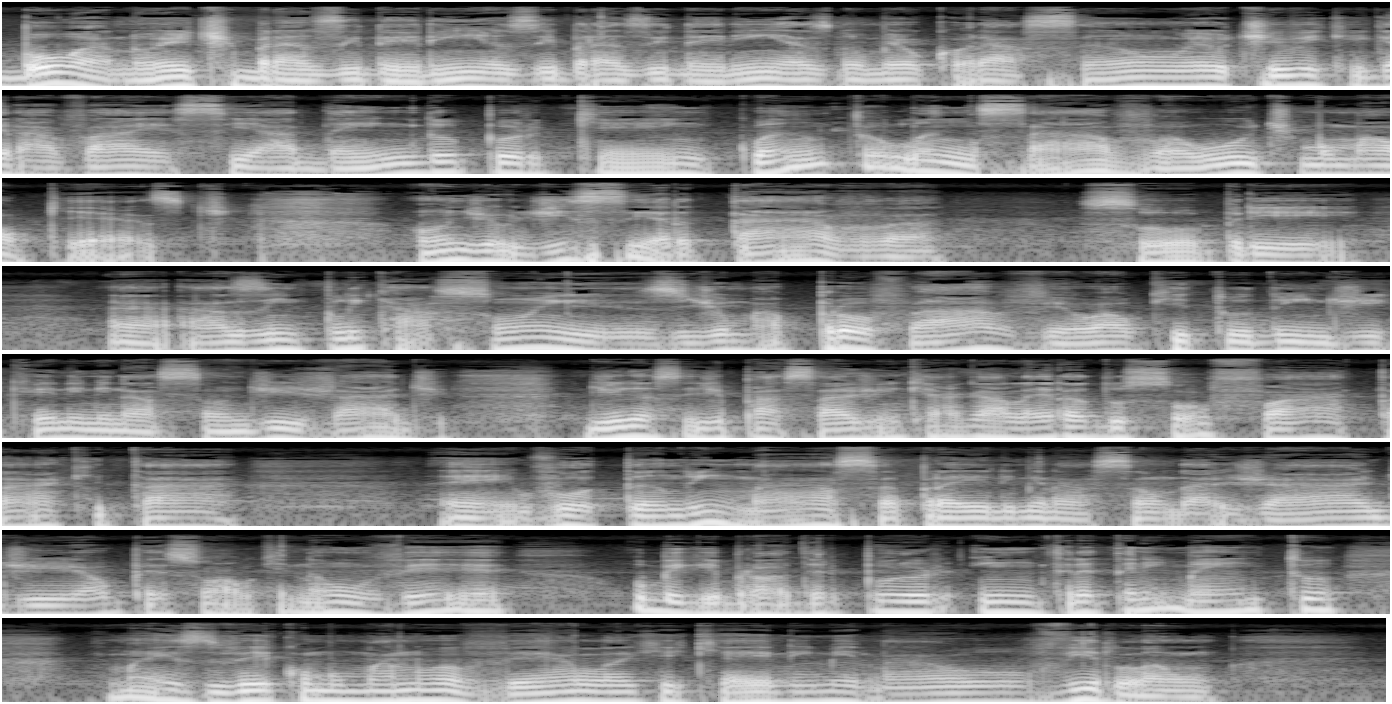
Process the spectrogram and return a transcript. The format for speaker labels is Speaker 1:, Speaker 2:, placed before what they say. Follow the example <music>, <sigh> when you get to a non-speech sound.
Speaker 1: Boa noite, brasileirinhos e brasileirinhas do meu coração. Eu tive que gravar esse adendo porque enquanto eu lançava o último Malcast, onde eu dissertava sobre é, as implicações de uma provável, ao que tudo indica, eliminação de Jade, diga-se de passagem que a galera do sofá, tá? Que tá é, votando em massa para a eliminação da Jade, é o pessoal que não vê o Big Brother por entretenimento, mas vê como uma novela que quer eliminar o vilão.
